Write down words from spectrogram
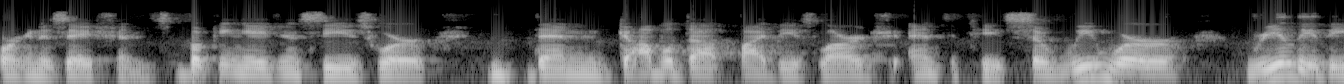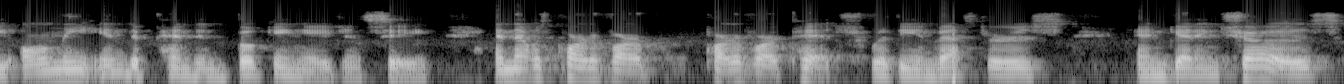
organizations. Booking agencies were then gobbled up by these large entities. So we were really the only independent booking agency, and that was part of our part of our pitch with the investors and getting shows.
